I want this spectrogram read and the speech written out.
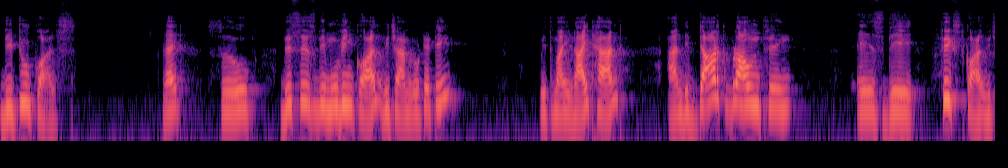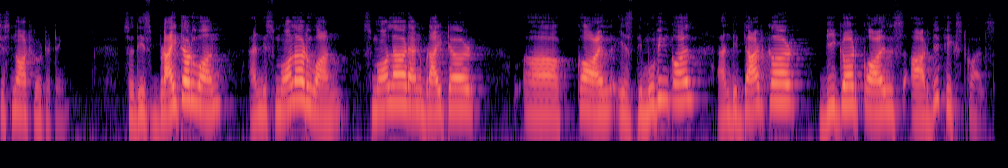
the two coils right. So, this is the moving coil which I am rotating with my right hand and the dark brown thing is the fixed coil which is not rotating. So, this brighter one and the smaller one smaller and brighter uh, coil is the moving coil and the darker bigger coils are the fixed coils.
